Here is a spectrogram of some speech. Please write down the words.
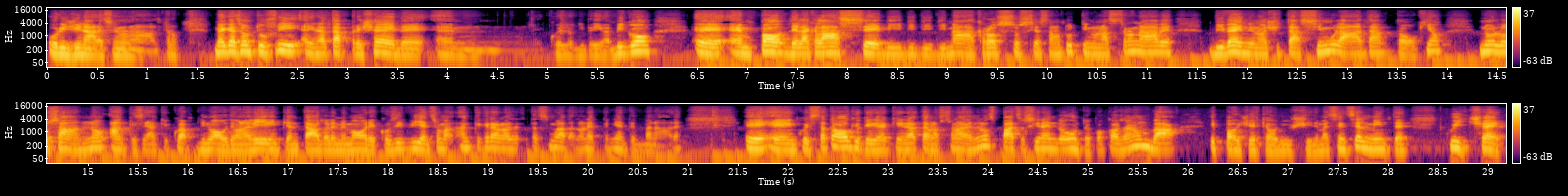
originale se non altro. Megazone 2 Free in realtà precede ehm, quello di prima, Bigot, eh, è un po' della classe di, di, di, di Macross, ossia stanno tutti in un'astronave vivendo in una città simulata, Tokyo, non lo sanno, anche se anche qua di nuovo devono avere impiantato le memorie e così via, insomma anche creare una realtà simulata non è per niente banale. E, e in questa Tokyo, che, che in realtà è un'astronave nello spazio, si rendono conto che qualcosa non va e poi cercano di uscire, ma essenzialmente qui c'è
